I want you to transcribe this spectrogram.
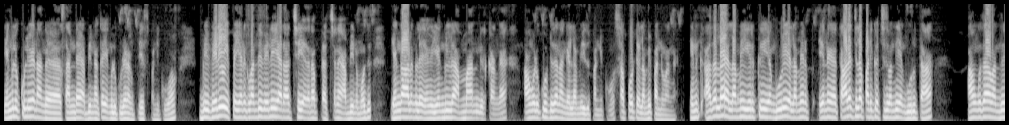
எங்களுக்குள்ளேயே நாங்கள் சண்டை அப்படின்னாக்கா எங்களுக்குள்ளே நாங்கள் பேஸ் பண்ணிக்குவோம். இப்படி வெளியே இப்போ எனக்கு வந்து வெளியே யாராச்சும் எதனா பிரச்சனை அப்படின்னும் போது எங்கள் ஆளுங்களை எங்கள் எங்களில் அம்மான்னு இருக்காங்க. அவங்கள கூப்பிட்டு தான் நாங்கள் எல்லாமே இது பண்ணிக்குவோம். சப்போர்ட் எல்லாமே பண்ணுவாங்க. எனக்கு அதெல்லாம் எல்லாமே இருக்குது என் குரு எல்லாமே என்னை காலேஜில் படிக்க வச்சது வந்து என் குரு தான். அவங்க தான் வந்து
